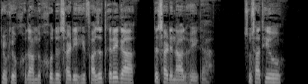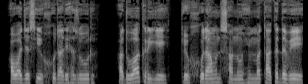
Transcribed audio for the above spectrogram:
ਕਿਉਂਕਿ ਖੁਦਾਵੰਦ ਖੁਦ ਸਾਡੀ ਹਿਫਾਜ਼ਤ ਕਰੇਗਾ ਤੇ ਸਾਡੇ ਨਾਲ ਹੋਏਗਾ। ਸੋ ਸਾਥੀਓ ਆਵਾਜ਼ ਅਸੀਂ ਖੁਦਾ ਦੇ ਹਜ਼ੂਰ ਆ ਦੁਆ ਕਰੀਏ ਕਿ ਖੁਦਾਵੰਦ ਸਾਨੂੰ ਹਿੰਮਤ, ਤਾਕਤ ਦੇਵੇ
